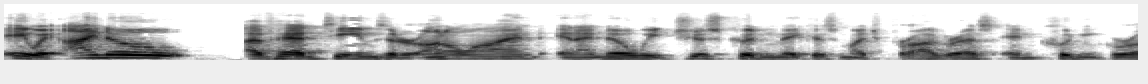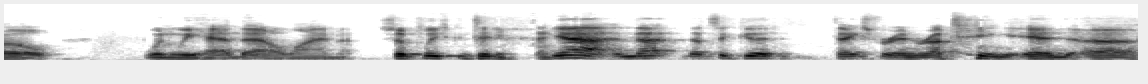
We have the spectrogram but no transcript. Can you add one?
anyway. I know I've had teams that are unaligned, and I know we just couldn't make as much progress and couldn't grow when we had that alignment. So please continue. Yeah, and that that's a good. Thanks for interrupting. And uh,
